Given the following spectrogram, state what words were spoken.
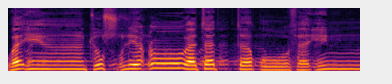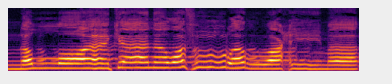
وَإِن تُصْلِحُوا وَتَتَّقُوا فَإِنَّ اللَّهَ كَانَ غَفُورًا رَّحِيمًا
